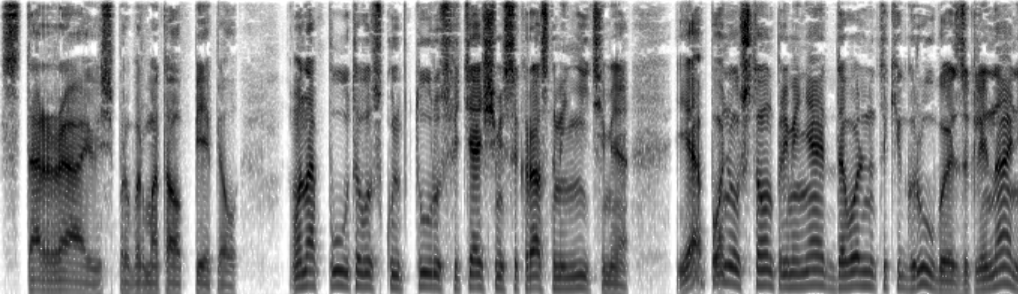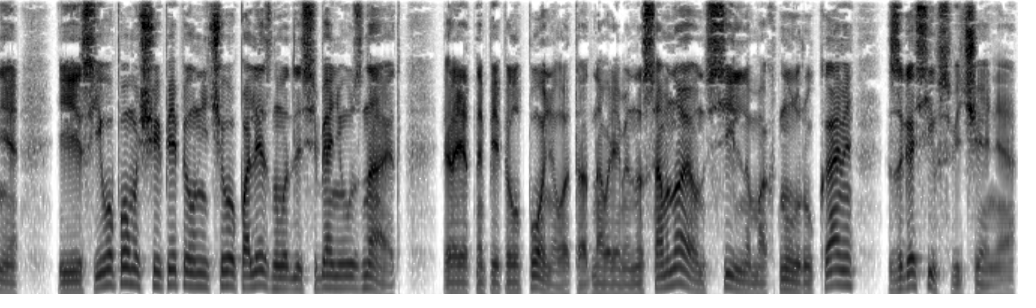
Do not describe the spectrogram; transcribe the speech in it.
«Стараюсь», — пробормотал пепел. Он опутывал скульптуру светящимися красными нитями. Я понял, что он применяет довольно-таки грубое заклинание, и с его помощью Пепел ничего полезного для себя не узнает. Вероятно, Пепел понял это одновременно со мной, он сильно махнул руками, загасив свечение.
